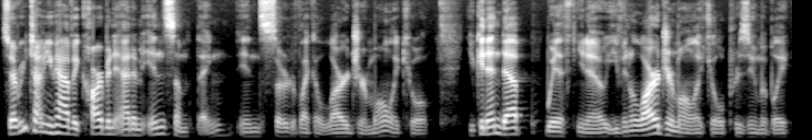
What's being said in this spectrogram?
So every time you have a carbon atom in something, in sort of like a larger molecule, you can end up with, you know, even a larger molecule, presumably,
